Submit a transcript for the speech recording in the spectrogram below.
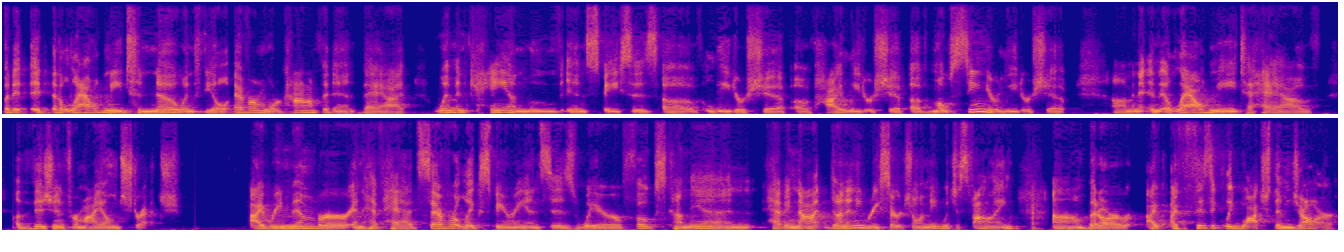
but it, it, it allowed me to know and feel ever more confident that women can move in spaces of leadership, of high leadership, of most senior leadership. Um, and, and it allowed me to have a vision for my own stretch. I remember and have had several experiences where folks come in having not done any research on me, which is fine, um, but are I, I, physically watch them jar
